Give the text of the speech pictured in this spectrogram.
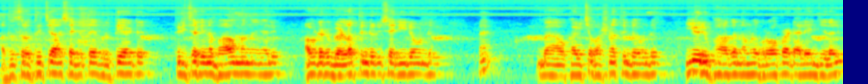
അത് ശ്രദ്ധിച്ച് ആ ശരീരത്തെ വൃത്തിയായിട്ട് തിരിച്ചറിയുന്ന ഭാവം വന്നു കഴിഞ്ഞാൽ അവിടെ ഒരു വെള്ളത്തിന്റെ ഒരു ശരീരമുണ്ട്? കഴിച്ച ഭക്ഷണത്തിന്റെ ഉണ്ട്. ഈ ഒരു ഭാഗം നമ്മൾ പ്രോപ്പറായിട്ട് അലൈൻ ചെയ്താൽ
